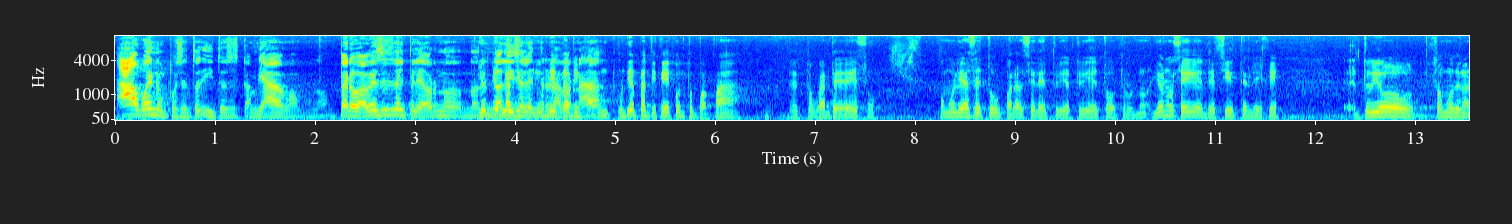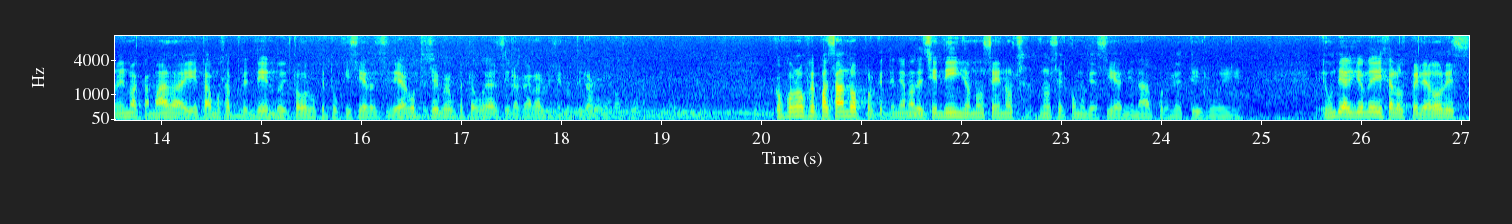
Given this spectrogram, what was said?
Ah, bueno, pues entonces, entonces cambiaba, ¿no? Pero a veces el peleador no, no, un le dice al un entrenador platiqué- nada. un- un día platiqué con tu papá, de, tocante de eso. ¿Cómo le haces tú para hacer esto y esto y esto otro? No, yo no sé decirte, le dije, tú y yo somos de la misma camada y estamos aprendiendo y todo lo que tú quisieras. Si de algo te sirve lo que te voy a decir, agárralo y si no, tíralo a la basura. Conforme fue pasando, porque tenía más de 100 niños, no sé, no, sé- no sé cómo le hacía ni nada por el estilo. Y, y un día yo le dije a los peleadores,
